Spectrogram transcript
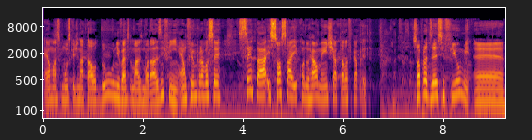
é uma música de Natal do universo do Miles Morales. Enfim, é um filme pra você sentar e só sair quando realmente a tela fica preta. Só pra dizer, esse filme é.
